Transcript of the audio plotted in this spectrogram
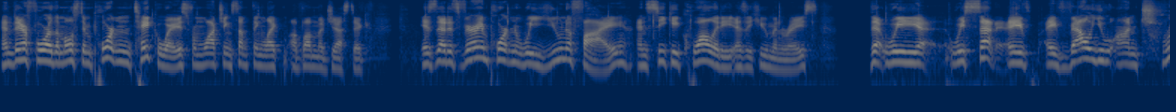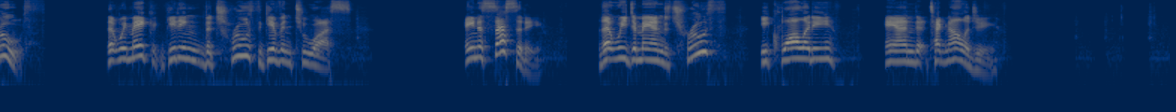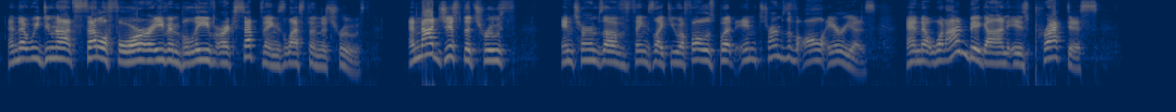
And therefore, the most important takeaways from watching something like Above Majestic is that it's very important we unify and seek equality as a human race, that we we set a, a value on truth, that we make getting the truth given to us a necessity, that we demand truth, equality, and technology and that we do not settle for or even believe or accept things less than the truth. And not just the truth in terms of things like UFOs, but in terms of all areas. And uh, what I'm big on is practice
